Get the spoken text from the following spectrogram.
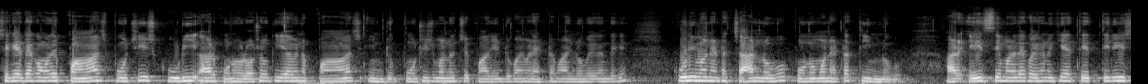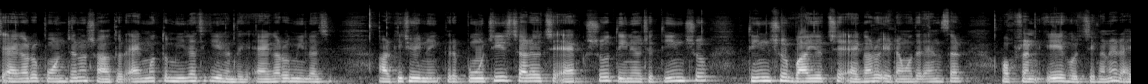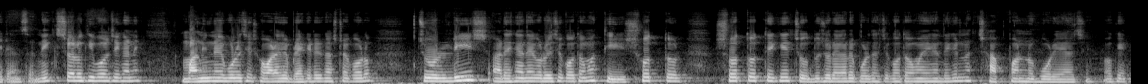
সেক্ষেত্রে দেখো, আমাদের পাঁচ, পঁচিশ, কুড়ি আর পনেরো লসগু কী হবে না? পাঁচ ইন্টু পঁচিশ মানে হচ্ছে পাঁচ ইন্টু পাঁচ মানে একটা পাঁচ নেব এখান থেকে। কুড়ি মানে একটা চার নেব, পনেরো মানে একটা তিন নেব। আর এই সে মানে দেখো এখানে কি হয় তেত্রিশ, এগারো, পঞ্চান্ন, সাতাত্তর। একমাত্র মিল আছে কি এখান থেকে? এগারো মিল আছে। আর কিছুই নেই। তাহলে পঁচিশ, চারে হচ্ছে একশো, তিনে হচ্ছে তিনশো তিনশো বাই হচ্ছে এগারো। এটা আমাদের অ্যান্সার অপশান এ হচ্ছে এখানে রাইট অ্যান্সার নেক্সট চলো কী বলছে এখানে? মানি নয় বলেছে, সবার আগে ব্র্যাকেটের কাজটা করো। চল্লিশ, আর এখানে দেখো রয়েছে কত আমার? তিরিশ, সত্তর। সত্তর থেকে চোদ্দ চলে গেলে পড়ে থাকছে কত আমার এখান থেকে? না, ছাপ্পান্ন পড়ে আছে। ওকে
